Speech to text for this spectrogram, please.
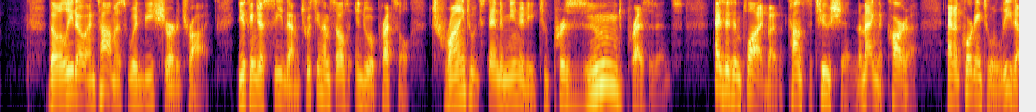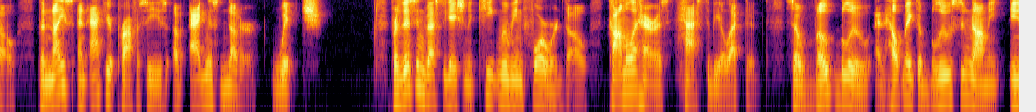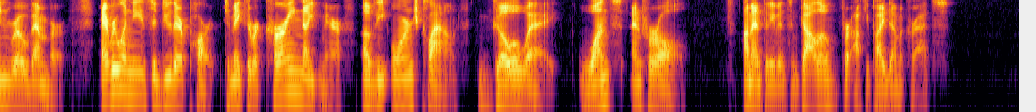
Though Alito and Thomas would be sure to try. You can just see them twisting themselves into a pretzel, trying to extend immunity to presumed presidents, as is implied by the Constitution, the Magna Carta, and according to Alito, the nice and accurate prophecies of Agnes Nutter, witch. For this investigation to keep moving forward, though, Kamala Harris has to be elected. So vote blue and help make the blue tsunami in November. Everyone needs to do their part to make the recurring nightmare of the orange clown go away once and for all. I'm Anthony Vincent Gallo for Occupy Democrats.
